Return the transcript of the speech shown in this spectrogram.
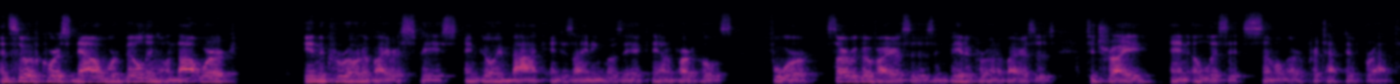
And so, of course, now we're building on that work in the coronavirus space and going back and designing mosaic nanoparticles for sarbecoviruses and beta coronaviruses to try and elicit similar protective breadth.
